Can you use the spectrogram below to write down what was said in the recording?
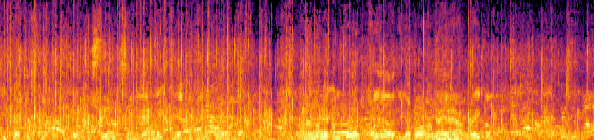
He kept it. Still the same time. Yeah, hang up the arm. I don't know what you broke. See the, uh, the upper arm? Yeah, yeah. breaking.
